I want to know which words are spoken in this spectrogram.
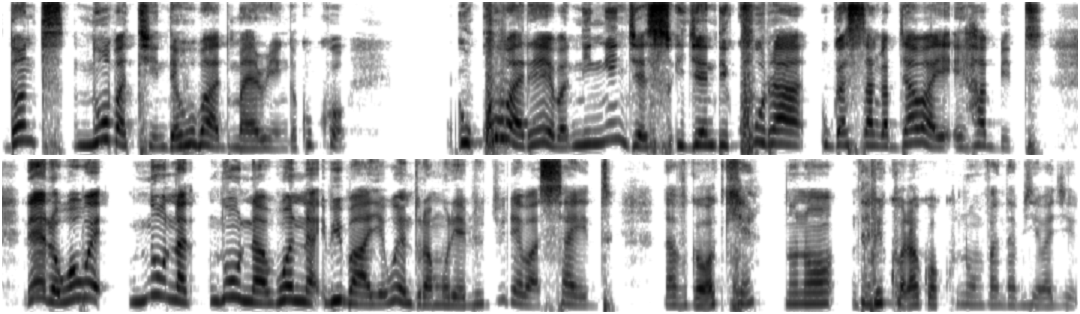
Don't ntubatindeho ubadmayaringa kuko uko ubareba ni nk'ingeso igenda ikura ugasanga byabaye a habit. Rero wowe nunabona bibaye wenda uramureba ujye ureba side. Ndavuga ok noneho ndabikora koko numva ndabyibagiwe.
